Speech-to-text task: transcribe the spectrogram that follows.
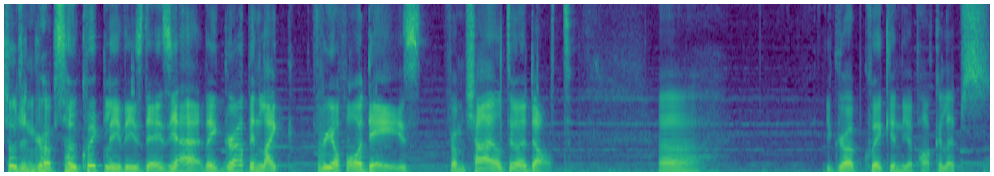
Children grow up so quickly these days. Yeah, they grow up in like three or four days, from child to adult. Ah. You grow up quick in the apocalypse.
